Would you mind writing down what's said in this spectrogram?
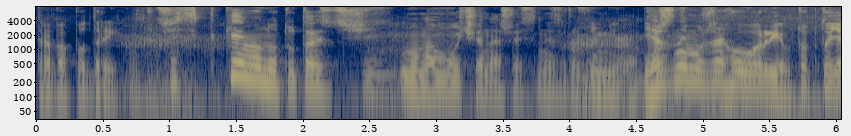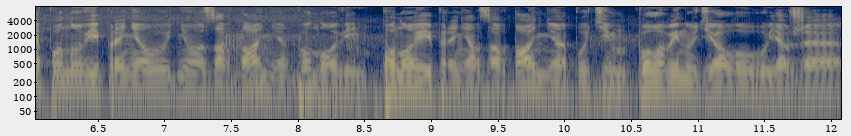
Треба подрихнути. Щось таке воно тут аж, ну, намучене, щось незрозуміле. Я ж з ним уже говорив. Тобто я по новій прийняв у нього завдання, по новій, по новій прийняв завдання. Потім половину діалогу я вже,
